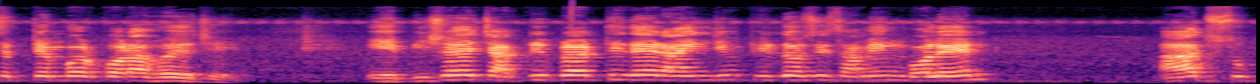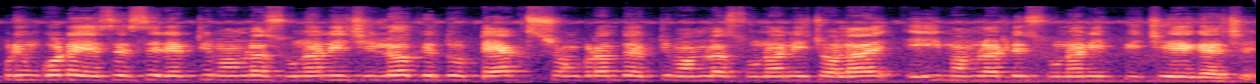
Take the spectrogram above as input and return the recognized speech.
সেপ্টেম্বর করা হয়েছে। এ বিষয়ে চাকরি প্রার্থীদের আইনজীবী ফিরদৌসি শামীম বলেন, আজ সুপ্রিম কোর্টে এসএসসির একটি মামলা শুনানি ছিল, কিন্তু ট্যাক্স সংক্রান্ত একটি মামলা শুনানি চলায় এই মামলাটির শুনানি পিছিয়ে গেছে।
